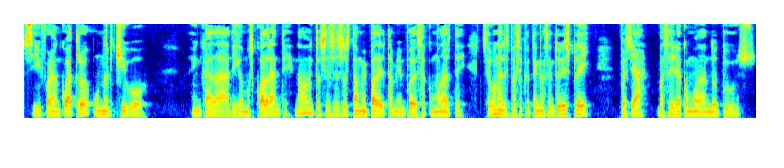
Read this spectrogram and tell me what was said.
si fueran cuatro, un archivo en cada, digamos, cuadrante, ¿no? Entonces eso está muy padre también, puedes acomodarte según el espacio que tengas en tu display, pues ya vas a ir acomodando tus,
